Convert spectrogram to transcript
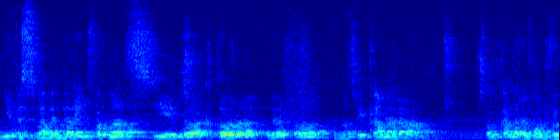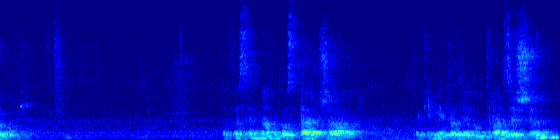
nie wysyłamy dalej informacji do aktora, refa, na której kamera, czy tą kamerę włącz wyłącz. FSM nam dostarcza takiej metody on transition,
